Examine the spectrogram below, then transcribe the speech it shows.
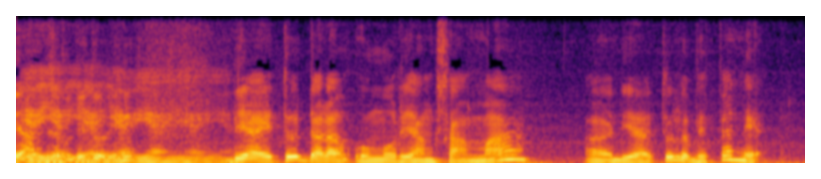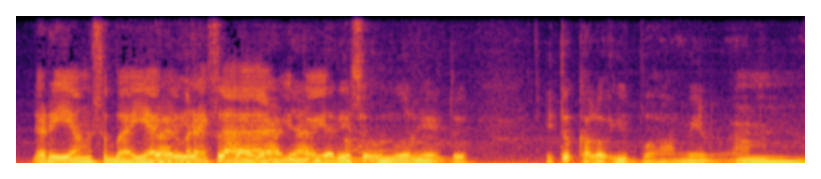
yang Iya, seperti iya, itu. iya, Ini iya, iya, iya. dia itu dalam umur yang sama, eh, dia itu lebih pendek. Dari yang sebayanya dari mereka yang sebayanya gitu ya. dari Oh. seumurnya itu itu kalau ibu hamil Nah, Hmm.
